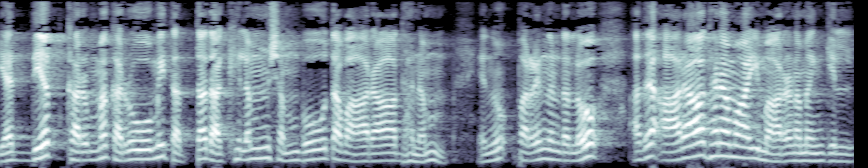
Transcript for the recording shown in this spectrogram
യദ്യത് കർമ്മ കരോമി അഖിലം ശംഭൂതവാരാധനം എന്ന് പറയുന്നുണ്ടല്ലോ. അത് ആരാധനമായി മാറണമെങ്കിൽ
